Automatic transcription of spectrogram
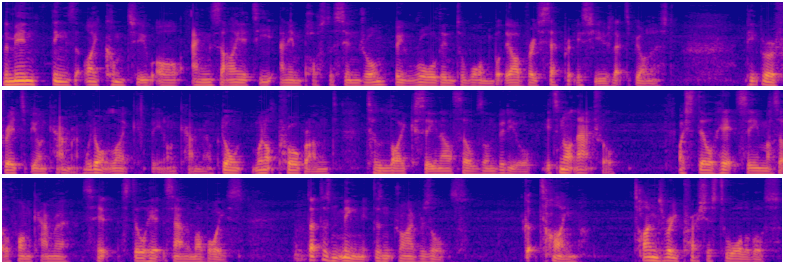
The main things that I come to are anxiety and imposter syndrome being rolled into one, but they are very separate issues, let's be honest. People are afraid to be on camera. We don't like being on camera. We don't, we're not programmed to like seeing ourselves on video. It's not natural. I still hate seeing myself on camera, still hate the sound of my voice. That doesn't mean it doesn't drive results. You've got time. Time's very precious to all of us.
